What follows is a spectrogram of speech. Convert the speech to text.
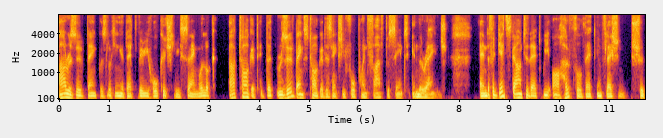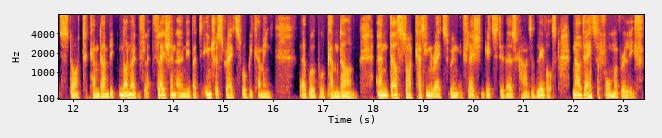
our Reserve Bank was looking at that very hawkishly, saying, well, look, our target, the Reserve Bank's target is actually 4.5% in the range. And if it gets down to that, we are hopeful that inflation should start to come down. Not, not inflation only, but interest rates will be coming, uh, will, will come down. And they'll start cutting rates when inflation gets to those kinds of levels. Now, that's a form of relief.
